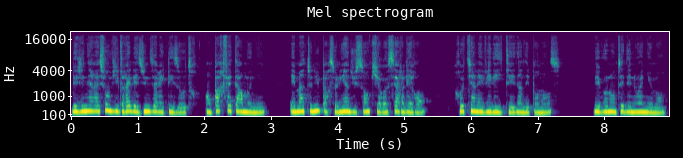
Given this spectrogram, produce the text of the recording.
Les générations vivraient les unes avec les autres, en parfaite harmonie, et maintenues par ce lien du sang qui resserre les rangs, retient les velléités d'indépendance, les volontés d'éloignement,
